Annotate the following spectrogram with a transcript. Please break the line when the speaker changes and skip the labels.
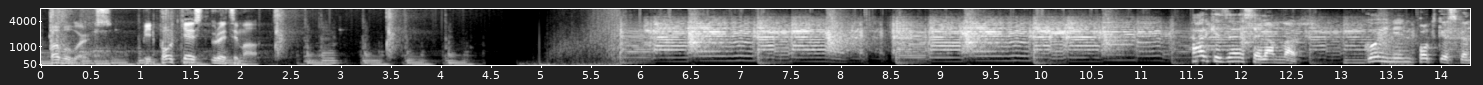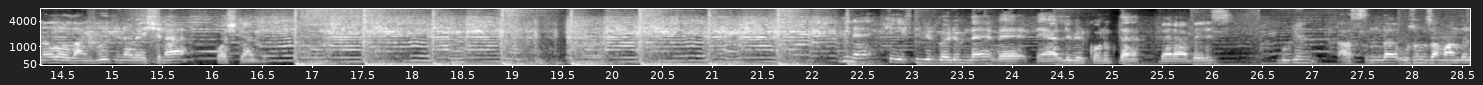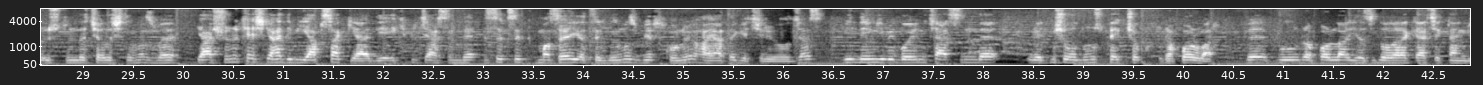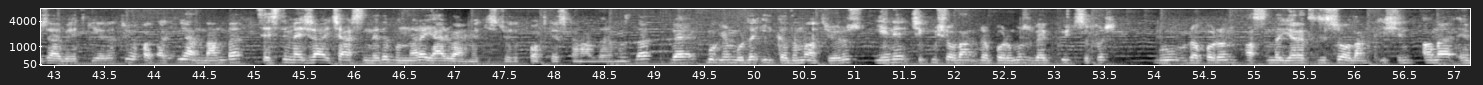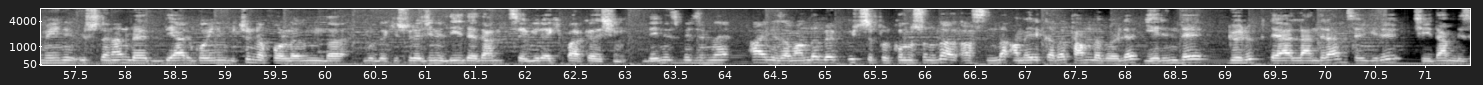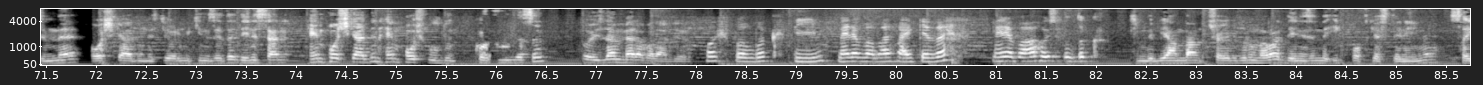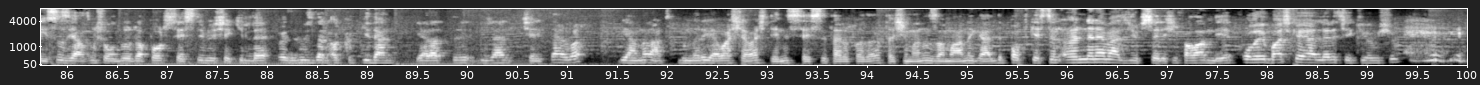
Bubbleworks, bir podcast üretimi.
Herkese selamlar. Goin'in podcast kanalı olan Good Innovation'a hoş geldin. Yine keyifli bir bölümle ve değerli bir konukla beraberiz. Bugün aslında uzun zamandır üstünde çalıştığımız ve ya şunu keşke hadi bir yapsak ya diye ekip içerisinde sık sık masaya yatırdığımız bir konuyu hayata geçiriyor olacağız. Bildiğin gibi Goin içerisinde üretmiş olduğumuz pek çok rapor var ve bu raporlar yazılı olarak gerçekten güzel bir etki yaratıyor. Fakat bir yandan da sesli mecra içerisinde de bunlara yer vermek istiyorduk podcast kanallarımızda ve bugün burada ilk adımı atıyoruz. Yeni çıkmış olan raporumuz Web 3.0 bu raporun aslında yaratıcısı olan, işin ana emeğini üstlenen ve diğer Goin'in bütün raporlarının da buradaki sürecini lead eden sevgili ekip arkadaşım Deniz bizimle aynı zamanda Web 3.0 konusunu da aslında Amerika'da tam da böyle yerinde görüp değerlendiren sevgili Çiğdem bizimle. Hoş geldiniz diyorum ikinize de. Deniz sen hem hoş geldin hem hoş buldun konumundasın. O yüzden merhabalar diyorum.
Hoş bulduk diyeyim. Merhabalar herkese.
Merhaba, hoş bulduk.
Şimdi bir yandan şöyle bir durum da var. Deniz'in de ilk podcast deneyimi sayısız yazmış olduğu rapor sesli bir şekilde önümüzden akıp giden yarattığı güzel içerikler var. Bir yandan artık bunları yavaş yavaş Deniz sesli tarafa da taşımanın zamanı geldi. Podcast'in önlenemez yükselişi falan diye. Olayı başka yerlere çekiyormuşum.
